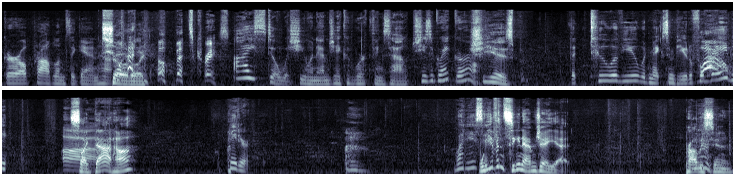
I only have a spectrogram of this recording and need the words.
Girl problems again, huh? Totally. Oh, that's crazy. I still wish you and MJ could work things out. She's a great girl. She is. But the two of you would make some beautiful Wow. babies. It's like that, huh? Peter. What is We it? haven't seen MJ yet. Probably soon.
